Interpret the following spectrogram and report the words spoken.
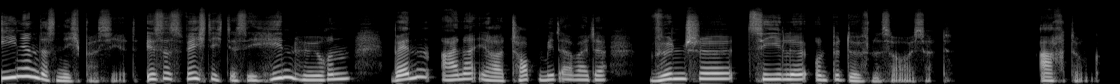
Ihnen das nicht passiert, ist es wichtig, dass Sie hinhören, wenn einer Ihrer Top-Mitarbeiter Wünsche, Ziele und Bedürfnisse äußert. Achtung!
